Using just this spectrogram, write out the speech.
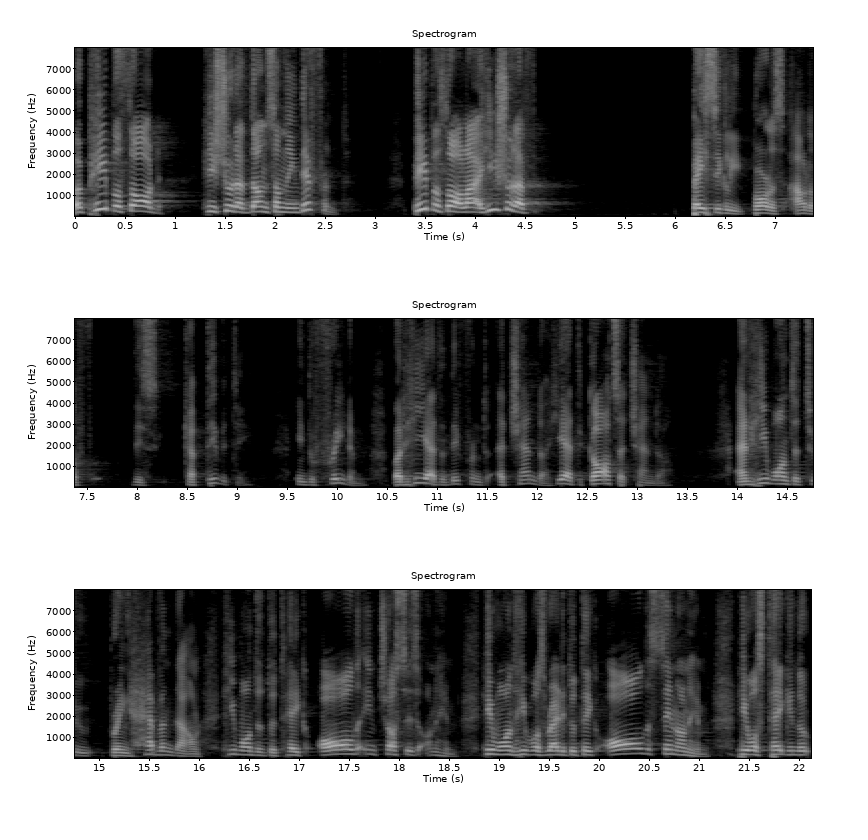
But people thought he should have done something different. People thought like he should have basically brought us out of this captivity into freedom. But he had a different agenda. He had God's agenda. And he wanted to bring heaven down. He wanted to take all the injustice on him. He, want, he was ready to take all the sin on him. He was taking the,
